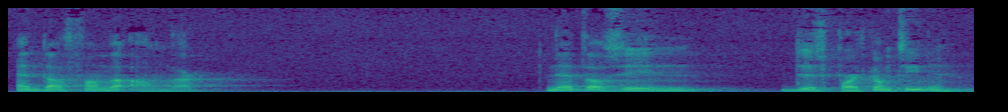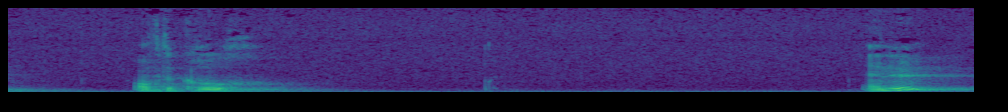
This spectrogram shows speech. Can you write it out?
en dat van de ander. Net als in de sportkantine of de kroeg. En nu?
